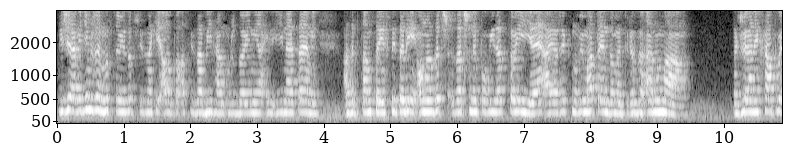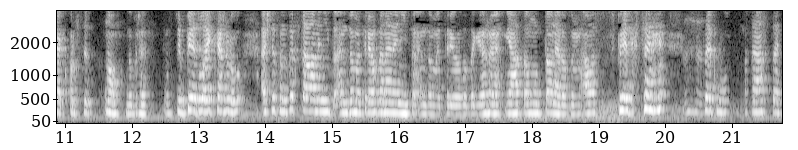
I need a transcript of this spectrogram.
když já vidím, že musím mít to příznaky, ale to asi zabíhám už do jiné, jiné témy a zeptám se, jestli tedy ona zač, začne povídat, co jí je a já řeknu, vy máte endometriózu, ano mám takže já nechápu, jak prostě, no dobře, prostě pět lékařů a ještě jsem se ptala, není to endometrioza, ne, není to endometrioza, takže já tomu to nerozumím, ale zpět k té, mm-hmm. té původní otázce.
